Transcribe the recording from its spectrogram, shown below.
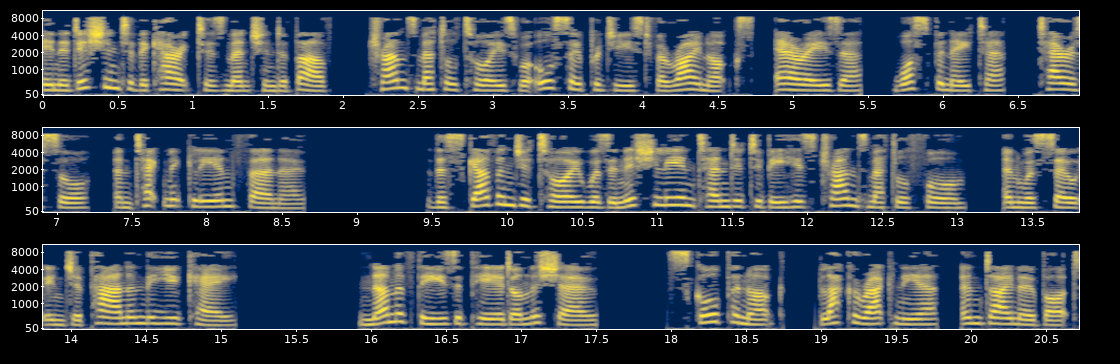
In addition to the characters mentioned above, Transmetal toys were also produced for Rhinox, Airazor, Waspinator, Terrorsaur, and technically Inferno. The scavenger toy was initially intended to be his transmetal form, and was so in Japan and the UK. None of these appeared on the show. Scorponok, Blackarachnia, and Dinobot,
